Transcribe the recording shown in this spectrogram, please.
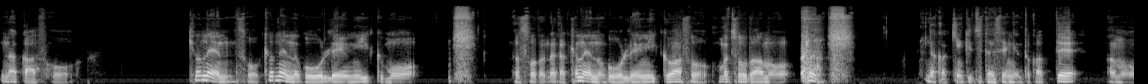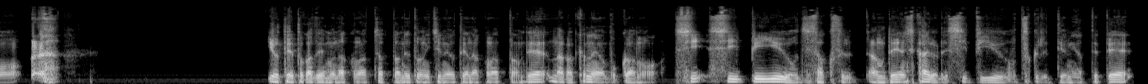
なんかそう、去年、そう、去年のゴールデンウィークも、あそうだ、なんか去年のゴールデンウィークはそう、まあ、ちょうどあの、なんか緊急事態宣言とかあって、あの、予定とか全部なくなっちゃったんで、土日の予定なくなったんで、なんか去年は僕あの、C、CPU を自作する、あの、電子回路で CPU を作るっていうのやってて、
